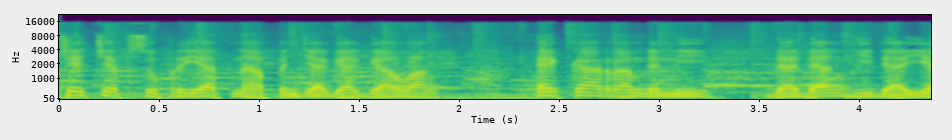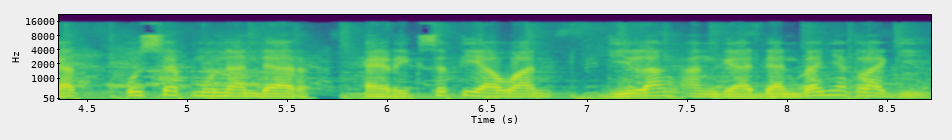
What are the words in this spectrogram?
Cecep Supriyatna penjaga gawang, Eka Ramdeni, Dadang Hidayat, Usep Munandar, Erik Setiawan, Gilang Angga dan banyak lagi.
